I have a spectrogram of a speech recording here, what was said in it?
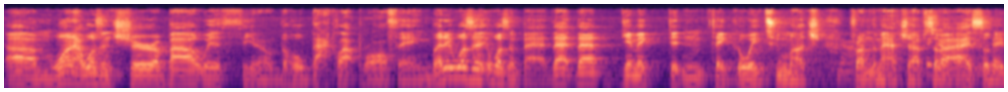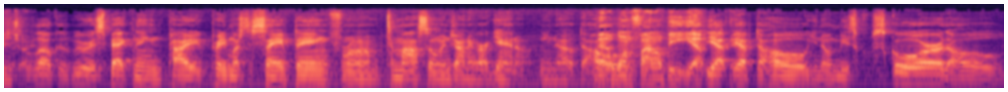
Um, one I wasn't sure about with you know the whole backlot brawl thing, but it wasn't it wasn't bad. That that gimmick didn't take away too much from the matchup, so I, I still did enjoy. it. Low because we were expecting probably pretty much the same thing from Tommaso and Johnny Gargano. You know the whole That one final beat, yep, Yep, yep. The whole you know musical score, the whole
